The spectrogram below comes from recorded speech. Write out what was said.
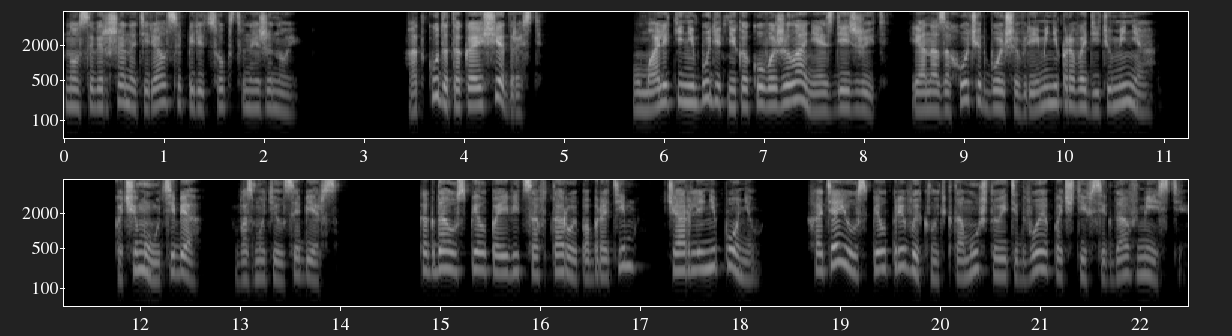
но совершенно терялся перед собственной женой. «Откуда такая щедрость?» «У Малики не будет никакого желания здесь жить, и она захочет больше времени проводить у меня». «Почему у тебя?» — возмутился Берс. Когда успел появиться второй побратим, Чарли не понял, хотя и успел привыкнуть к тому, что эти двое почти всегда вместе.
